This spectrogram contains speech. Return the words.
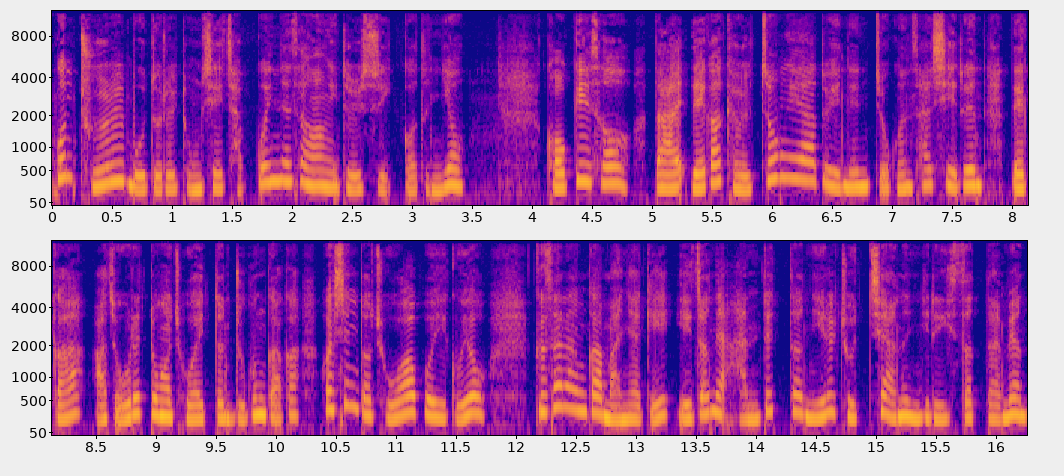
혹은 둘 모두를 동시에 잡고 있는 상황이 될 수 있거든요. 거기서 나, 내가 결정해야 되는 쪽은 사실은 내가 아주 오랫동안 좋아했던 누군가가 훨씬 더 좋아 보이고요. 그 사람과 만약에 예전에 안 됐던 일, 좋지 않은 일이 있었다면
